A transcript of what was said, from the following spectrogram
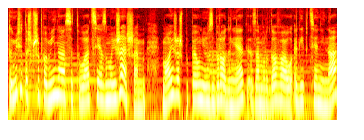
Tu mi się też przypomina sytuacja z Mojżeszem. Mojżesz popełnił zbrodnię, zamordował Egipcjanina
